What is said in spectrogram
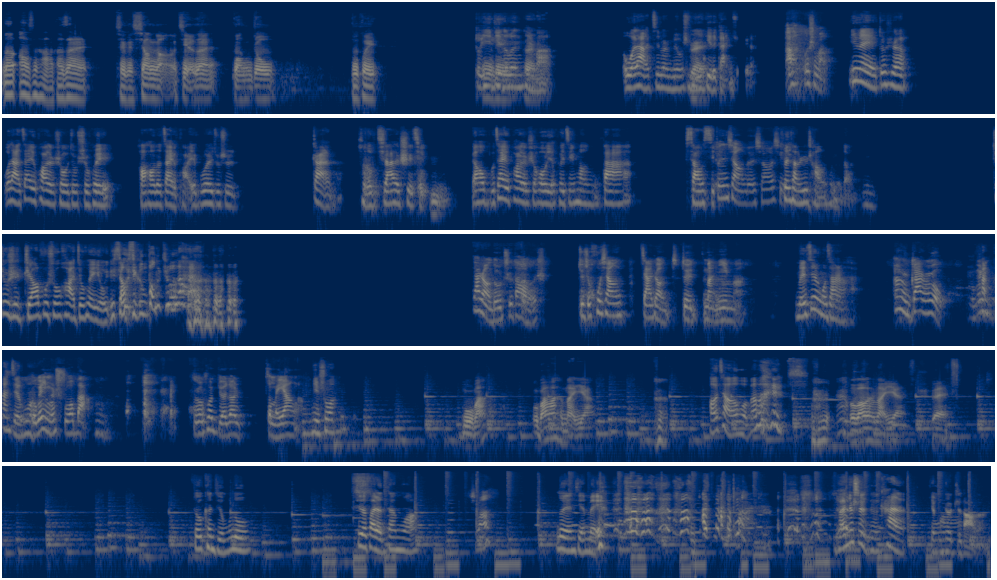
那奥斯卡他在。这个香港姐在广州，不会有异地的问题吗？我俩基本没有什么异地的感觉啊？为什么？因为就是我俩在一块的时候，就是会好好的在一块，也不会就是干很多其他的事情。嗯。然后不在一块的时候，也会经常发消息、分享的消息、分享日常什么的。嗯。就是只要不说话，就会有一个消息更蹦出来。家长都知道了，是就是互相家长对满意吗？没见过家长还，但是家长有看看节目。我跟你们说吧，嗯，比如说觉得怎么样啊？你说，我吗？我爸妈很满意啊。好巧啊，我爸妈也是。我爸妈很满意啊，对。都看节目喽，记得发点弹幕啊！什么？乐园姐美，反正就是你们看节目就知道了。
